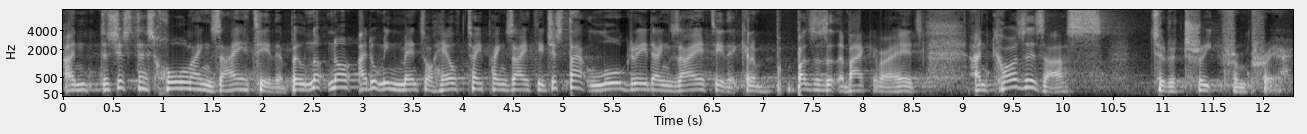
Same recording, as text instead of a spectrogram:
And there's just this whole anxiety that, not, not, I don't mean mental health type anxiety, just that low grade anxiety that kind of buzzes at the back of our heads and causes us to retreat from prayer.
